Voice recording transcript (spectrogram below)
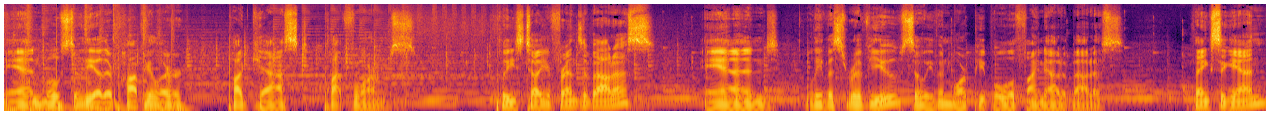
and most of the other popular podcast platforms. Please tell your friends about us and leave us a review so even more people will find out about us. Thanks again.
